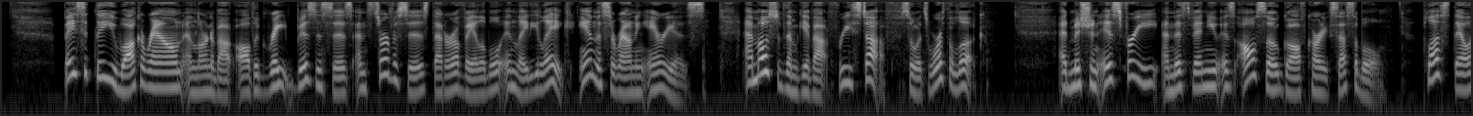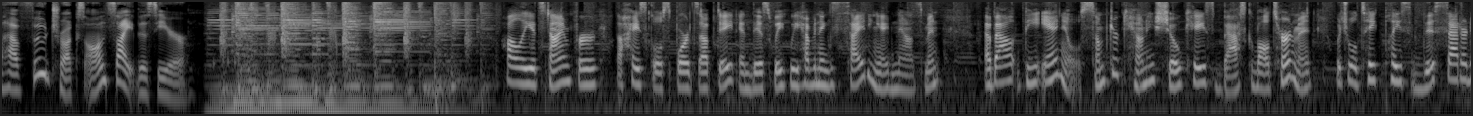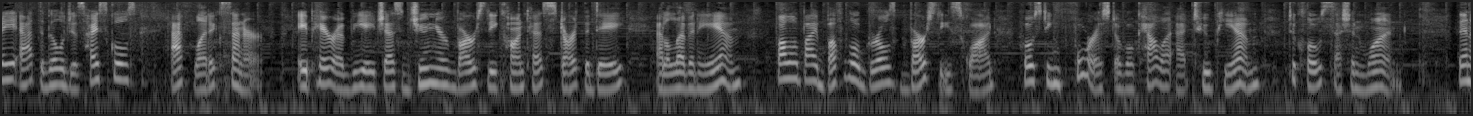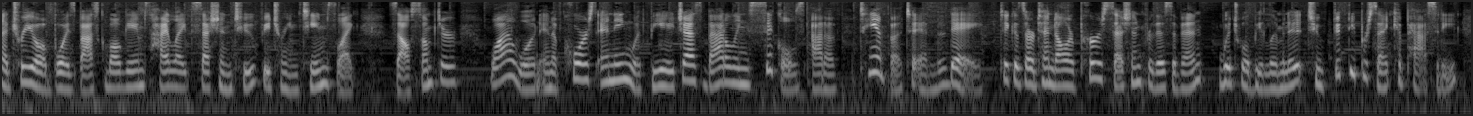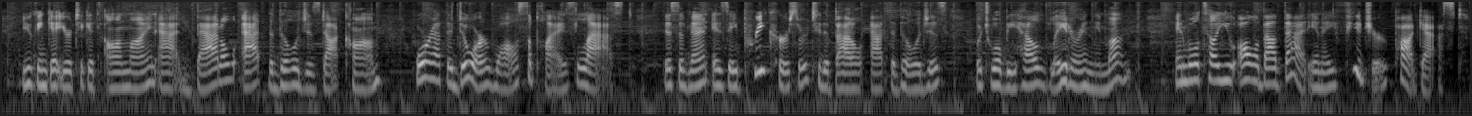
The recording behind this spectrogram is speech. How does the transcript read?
Basically, you walk around and learn about all the great businesses and services that are available in Lady Lake and the surrounding areas. And most of them give out free stuff, so it's worth a look. Admission is free, and this venue is also golf cart accessible. Plus, they'll have food trucks on site this year. Holly, it's time for the high school sports update, and this week we have an exciting announcement about the annual Sumter County Showcase Basketball Tournament, which will take place this Saturday at the Village's High School's Athletic Center. A pair of VHS junior varsity contests start the day at 11 a.m., followed by Buffalo Girls varsity squad hosting Forest of Ocala at 2 p.m. to close session 1. Then a trio of boys basketball games highlights session 2 featuring teams like South Sumter, Wildwood, and of course ending with VHS battling Sickles out of Tampa to end the day. Tickets are $10 per session for this event, which will be limited to 50% capacity. You can get your tickets online at battleatthevillages.com or at the door while supplies last. This event is a precursor to the Battle at the Villages, which will be held later in the month, and we'll tell you all about that in a future podcast.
